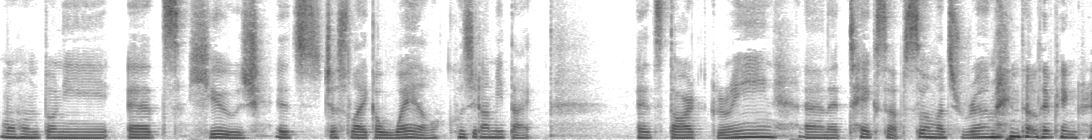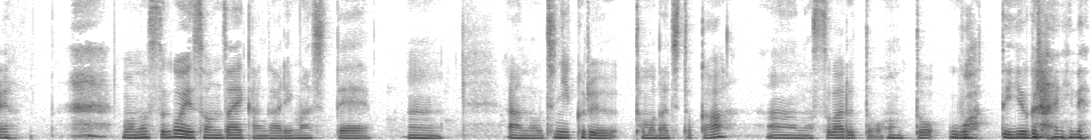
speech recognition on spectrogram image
もう本当に It's huge. It's just like a whale クジラみたい。It's dark green and it takes up so much room in the living room ものすごい存在感がありまして、うん、あのうちに来る友達とかあの座ると本当うわっていうぐらいにね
